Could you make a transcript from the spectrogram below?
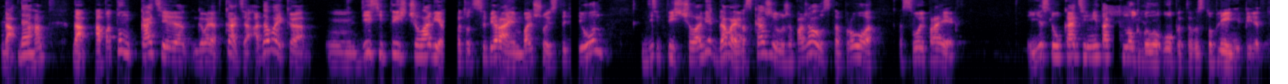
Да, да. Ага. Да, а потом Кате говорят, Катя, а давай-ка 10 тысяч человек, мы тут собираем большой стадион, 10 тысяч человек, давай, расскажи уже, пожалуйста, про свой проект. И если у Кати не так много было опыта выступлений перед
